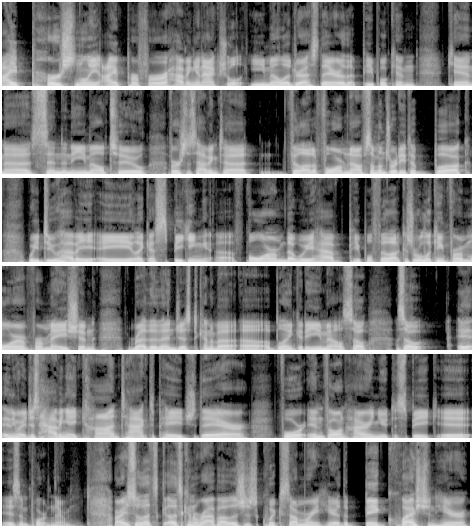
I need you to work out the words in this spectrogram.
I personally, I prefer having an actual email address there that people can can uh, send an email to versus having to fill out a form. Now, if someone's ready to book, we do have a, a like a speaking uh, form that we have people fill out because we're looking for more information rather than just kind of a, a blanket email. So so anyway, just having a contact page there for info on hiring you to speak is, is important there. All right, so let's let's kind of wrap up. Let's just quick summary here. The big question here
